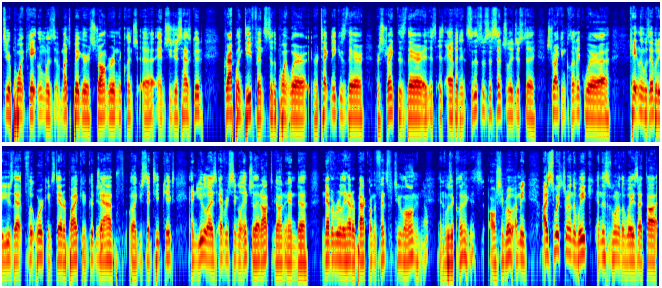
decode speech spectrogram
to your point, Katlyn was much bigger, stronger in the clinch, uh, and she just has good grappling defense to the point where her technique is there, her strength is there, is, is evident. So this was essentially just a striking clinic where. Uh, Katlyn was able to use that footwork and stay on her bike and a good Yep. jab, like you said, teep kicks, and utilize every single inch of that octagon, and uh, never really had her back on the fence for too long. And, Nope. and it was a clinic. That's all she wrote. I mean, I switched during the week, and this is one of the ways I thought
